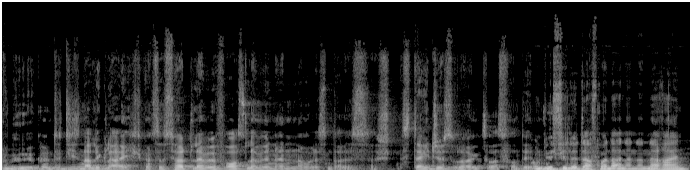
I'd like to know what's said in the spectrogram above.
Nö, könnte, die sind alle gleich. Du kannst das Third Level, Fourth Level nennen, aber das sind alles Stages oder irgendwas von denen. Und wie viele darf man da aneinander rein?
